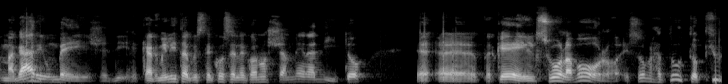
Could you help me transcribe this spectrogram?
magari un beige, Carmelita queste cose le conosce a meno a dito, eh, eh, perché è il suo lavoro e soprattutto più,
